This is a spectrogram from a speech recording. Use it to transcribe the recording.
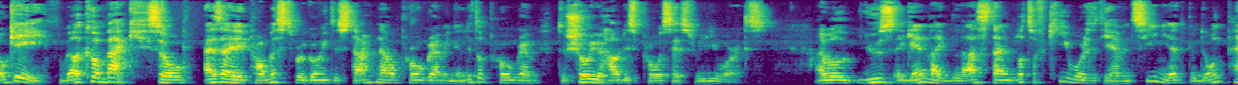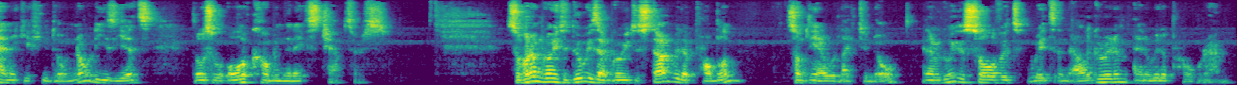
Okay, welcome back. So as I promised, we're going to start now programming a little program to show you how this process really works. I will use, again, like the last time, lots of keywords that you haven't seen yet, but don't panic if you don't know these yet. Those will all come in the next chapters. So what I'm going to do is I'm going to start with a problem, something I would like to know, and I'm going to solve it with an algorithm and with a program.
